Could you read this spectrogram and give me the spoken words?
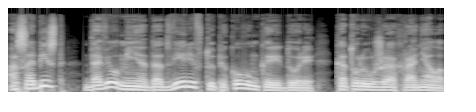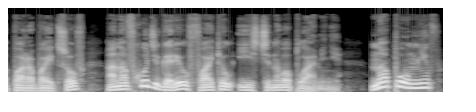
Особист довел меня до двери в тупиковом коридоре, который уже охраняла пара бойцов, а на входе горел факел истинного пламени. Напомнив,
